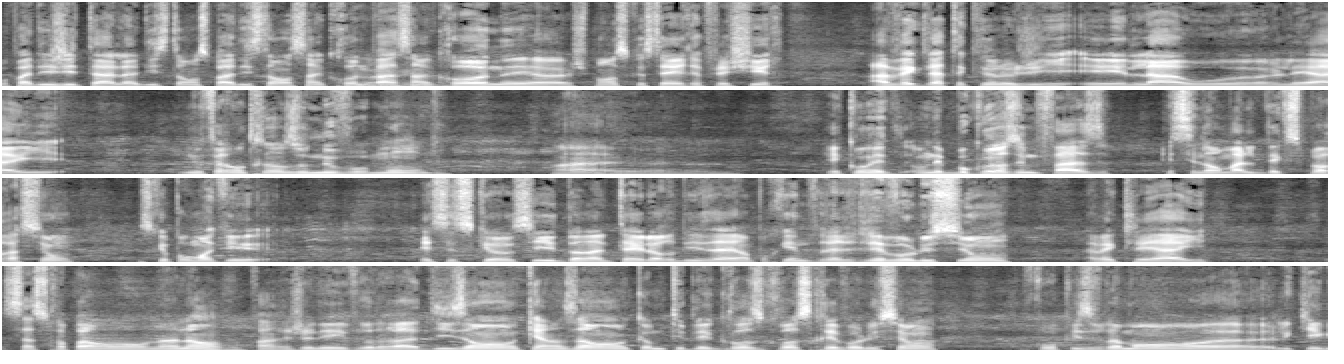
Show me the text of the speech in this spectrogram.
ou pas digital, à distance, pas à distance, synchrone, pas Oui. asynchrone. Et euh, je pense que c'est y réfléchir avec la technologie et là où euh, les AI nous fait rentrer dans un nouveau monde. Euh, et qu'on est, on est beaucoup dans une phase, et c'est normal, d'exploration. Parce que pour moi, qui- et c'est ce que aussi Donald Taylor disait, hein, pour qu'il y ait une vraie révolution avec les AI, ça ne sera pas en un an. Enfin, je dis, il faudra 10 ans, 15 ans, comme toutes les grosses, grosses révolutions, pour qu'on puisse vraiment, euh, qu'il y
